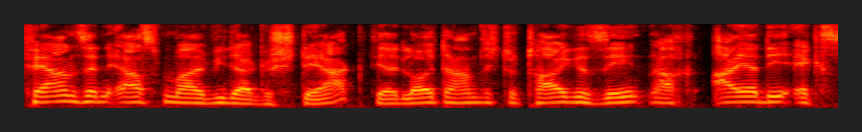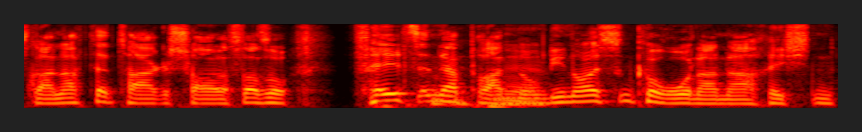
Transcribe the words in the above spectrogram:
Fernsehen erstmal wieder gestärkt. Die Leute haben sich total gesehnt nach ARD Extra, nach der Tagesschau. Das war so Fels in der Brandung, Ja. die neuesten Corona-Nachrichten.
